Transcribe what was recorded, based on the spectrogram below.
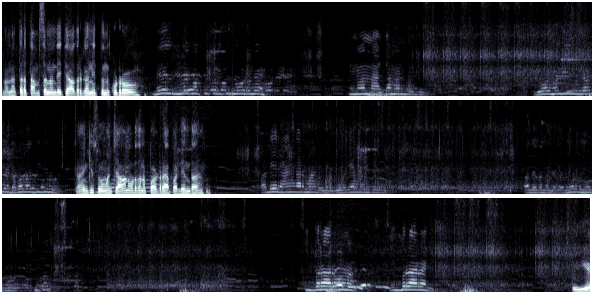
ನನ್ನ ಹತ್ರ ತಮ್ಸನ್ ಒಂದೈತಿ ಯಾವ್ದಾರ ಗನ್ ಇತ್ತು ಕೊಡ್ರು. ಥ್ಯಾಂಕ್ ಯು ಸೋ ಮಚ್ ಯಾವ ನೋಡ್ದನಪ್ಪ ಡ್ರಾಪ್ ಅಲ್ಲಿಂದ. ಎ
